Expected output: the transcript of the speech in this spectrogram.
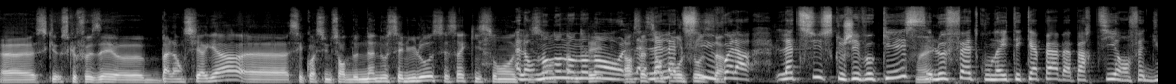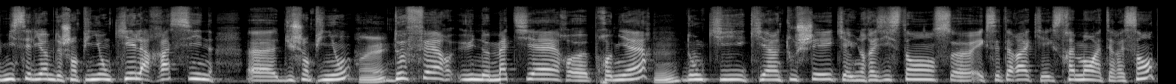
euh, ce, que, ce, que, faisait euh, Balenciaga. c'est quoi C'est une sorte de nanocellulose, c'est ça qui sont Alors non, non, non, non, non, là-dessus, voilà, là-dessus, ce que j'évoquais, c'est le fait qu'on a été capable, à partir en fait du mycélium de champignon, qui est la racine du champignon, de faire une matière première, mmh. donc qui, qui, a un toucher, qui a une résistance, etc., qui est extrêmement intéressante,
